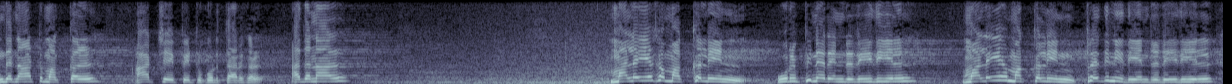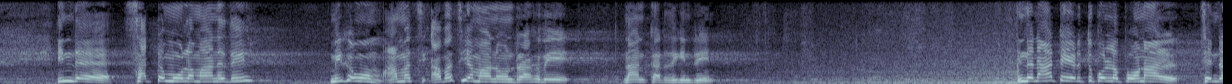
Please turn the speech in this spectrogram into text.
இந்த நாட்டு மக்கள் ஆட்சியை பெற்றுக் கொடுத்தார்கள். அதனால் மலையக மக்களின் உறுப்பினர் என்ற ரீதியில் மலைய மக்களின் பிரதிநிதி என்ற ரீதியில் இந்த சட்டம் மூலமானது மிகவும் அமசி அவசியமான ஒன்றாகவே நான் கருதுகின்றேன். இந்த நாட்டை எடுத்துக்கொள்ள போனால் சென்ற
